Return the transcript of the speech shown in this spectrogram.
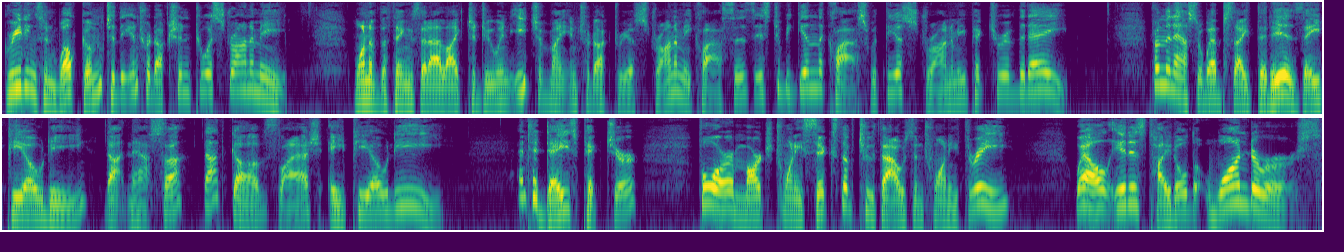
Greetings and welcome to the introduction to astronomy. One of the things that I like to do in each of my introductory astronomy classes is to begin the class with the astronomy picture of the day from the NASA website that is apod.nasa.gov apod. And today's picture for March 26th of 2023. Well, it is titled Wanderers.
